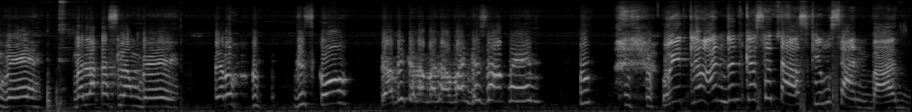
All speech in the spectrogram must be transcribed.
Lang, be. Malakas lang, be. Pero, Diyos ko, grabe ka naman naman ka sa akin. Wait lang, andun ka sa task yung sandbag.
